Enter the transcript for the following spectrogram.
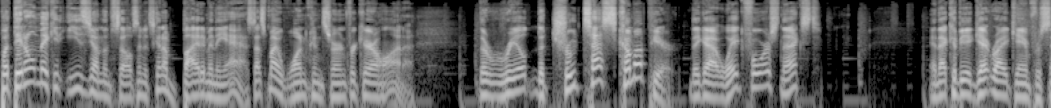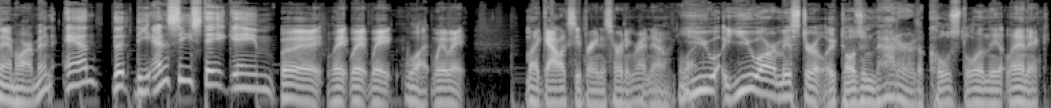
but they don't make it easy on themselves, and it's going to bite them in the ass. That's my one concern for Carolina. The real, the true tests come up here. They got Wake Forest next, and that could be a get right game for Sam Hartman. And the the NC State game. Wait, wait, wait, wait. What? Wait, wait. My galaxy brain is hurting right now. What? You you are Mister. It doesn't matter the coastal and the Atlantic,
